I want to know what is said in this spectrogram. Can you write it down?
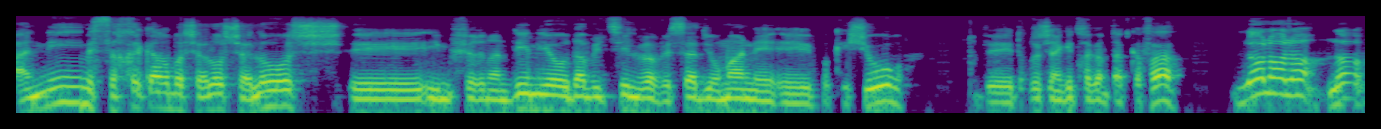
אני משחק 4-3-3 אה, עם פרננדיניו, דוד סילבה וסדיו מאנה אה, בקישור, ואתה רוצה שאני אגיד לך גם את ההתקפה? לא, לא, לא, לא.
